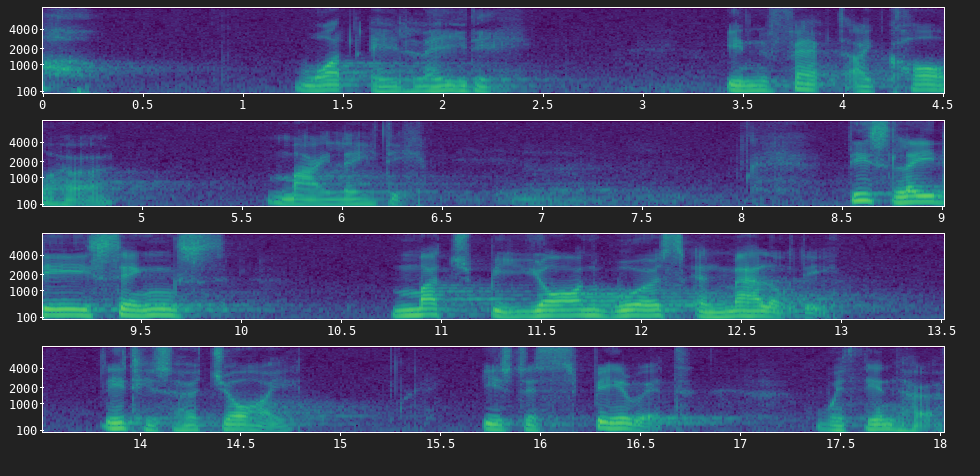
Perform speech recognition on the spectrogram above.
oh, what a lady. In fact, I call her my lady. This lady sings much beyond words and melody. It is her joy is the spirit within her.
